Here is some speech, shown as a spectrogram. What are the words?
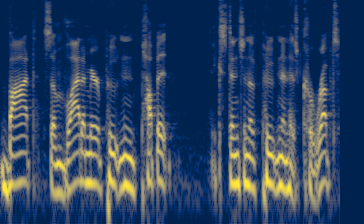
bot, some Vladimir Putin puppet, extension of Putin and his corrupt,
